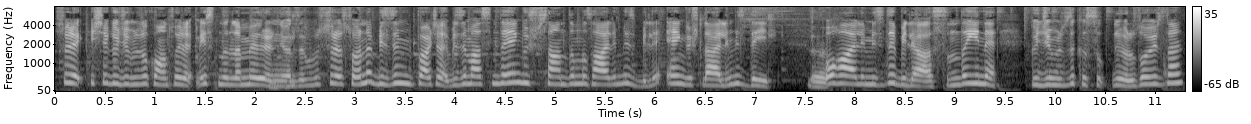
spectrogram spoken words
sürekli işte gücümüzü kontrol etmeyi sınırlamayı öğreniyoruz. Ve bu süre sonra bizim bir parça bizim aslında en güçlü sandığımız halimiz bile en güçlü halimiz değil. Evet. O halimizde bile aslında yine gücümüzü kısıtlıyoruz. O yüzden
